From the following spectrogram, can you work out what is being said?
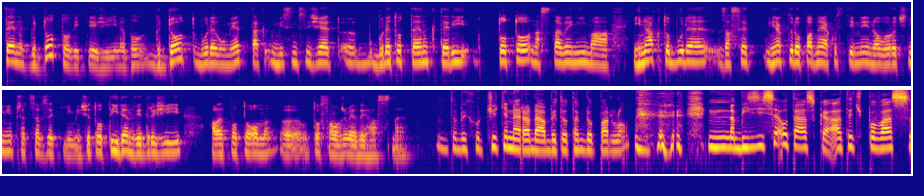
ten, kdo to vytěží, nebo kdo to bude umět, tak myslím si, že bude to ten, který toto nastavení má. Jinak to bude zase, jinak to dopadne jako s těmi novoročními předsevzetími, že to týden vydrží, ale potom eh, to samozřejmě vyhasne. To bych určitě nerada, aby to tak dopadlo. Nabízí se otázka a teď po vás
